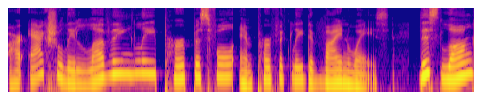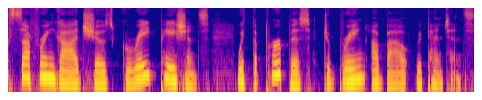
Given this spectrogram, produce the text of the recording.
are actually lovingly purposeful and perfectly divine ways. This long suffering God shows great patience with the purpose to bring about repentance.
